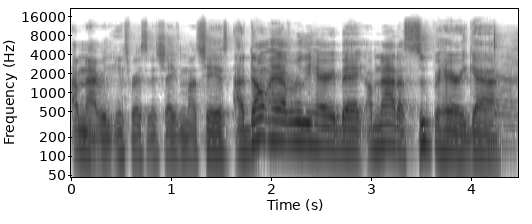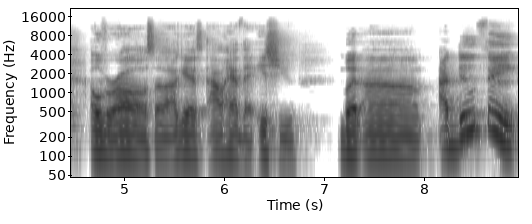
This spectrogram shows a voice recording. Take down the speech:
I'm not really interested in shaving my chest. I don't have a really hairy back. I'm not a super hairy guy Yeah. overall, so I guess I'll have that issue. But um, I do think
